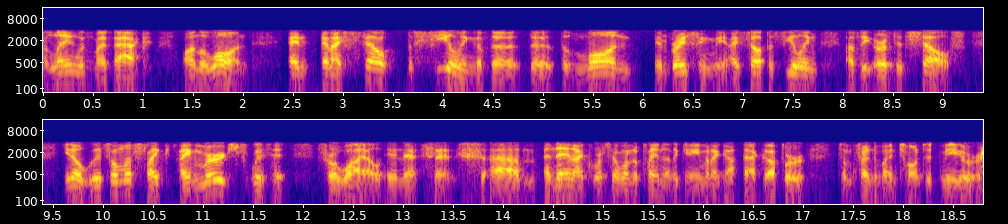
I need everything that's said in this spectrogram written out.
and laying with my back on the lawn, and and I felt the feeling of the the the lawn embracing me. I felt the feeling of the earth itself. You know, it's almost like I merged with it for a while in that sense. Um, and then, of course, I wanted to play another game, and I got back up, or some friend of mine taunted me, or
